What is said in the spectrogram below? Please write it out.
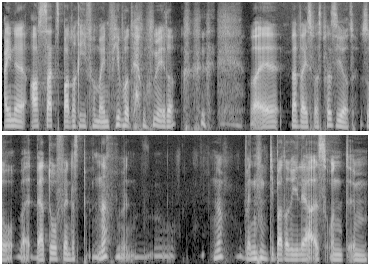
eine Ersatzbatterie für mein Fieberthermometer. weil wer weiß, was passiert. So, weil wäre doof, wenn das, ne, ne, wenn die Batterie leer ist und im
